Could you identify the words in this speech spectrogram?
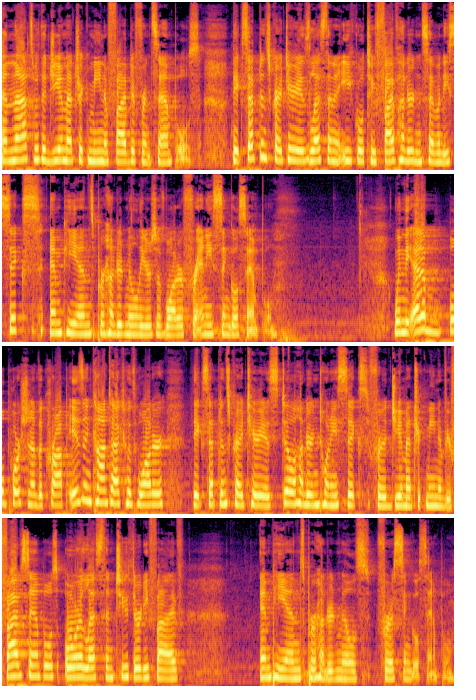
And that's with a geometric mean of five different samples. The acceptance criteria is less than or equal to 576 MPNs per 100 milliliters of water for any single sample. When the edible portion of the crop is in contact with water, the acceptance criteria is still 126 for a geometric mean of your five samples or less than 235 MPNs per 100 mils for a single sample.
